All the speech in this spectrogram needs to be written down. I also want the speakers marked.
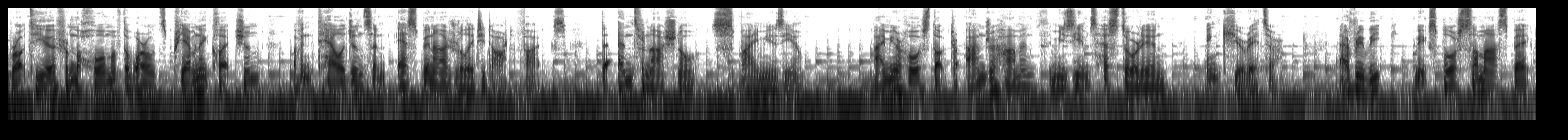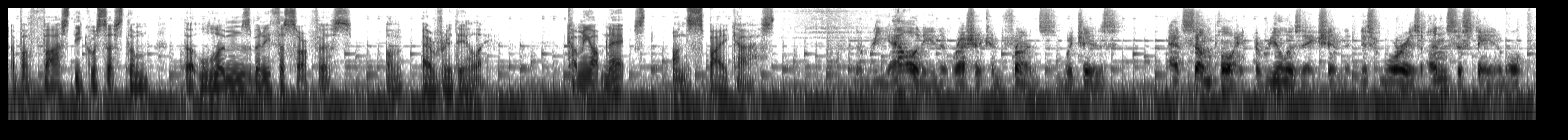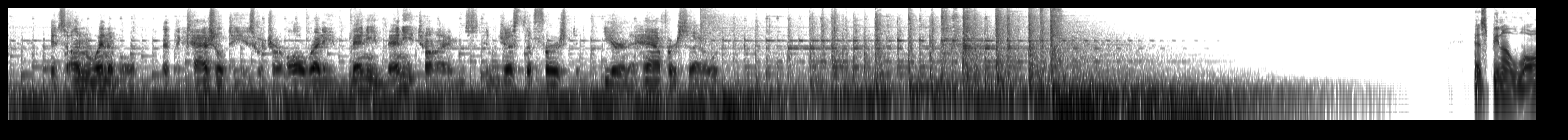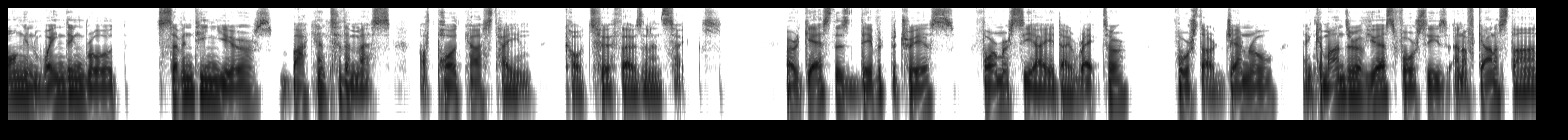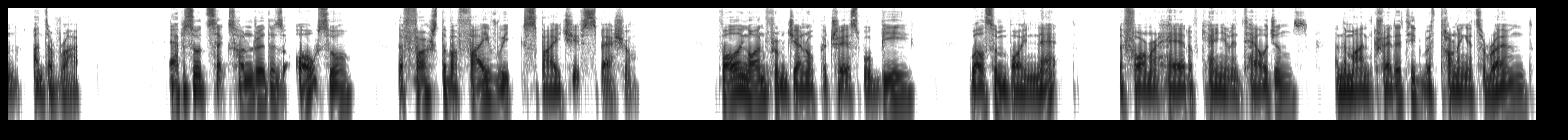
Speaker 1: Brought to you from the home of the world's preeminent collection of intelligence and espionage related artifacts, the International Spy Museum. I'm your host, Dr. Andrew Hammond, the museum's historian and curator. Every week, we explore some aspect of a vast ecosystem that looms beneath the surface of everyday life. Coming up next on Spycast
Speaker 2: the reality that Russia confronts, which is at some point a realization that this war is unsustainable, it's unwinnable, that the casualties, which are already many, many times in just the first year and a half or so,
Speaker 1: It's been a long and winding road, 17 years back into the mist of podcast time called 2006. Our guest is David Petraeus, former CIA director, four star general, and commander of US forces in Afghanistan and Iraq. Episode 600 is also the first of a five week Spy Chief special. Following on from General Petraeus will be Wilson Boinett, the former head of Kenyan intelligence and the man credited with turning it around,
